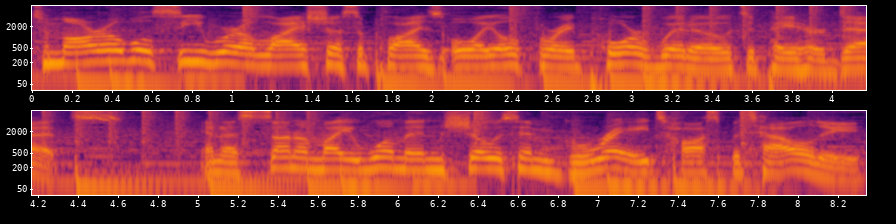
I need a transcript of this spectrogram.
Tomorrow we'll see where Elisha supplies oil for a poor widow to pay her debts and a Shunammite woman shows him great hospitality.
